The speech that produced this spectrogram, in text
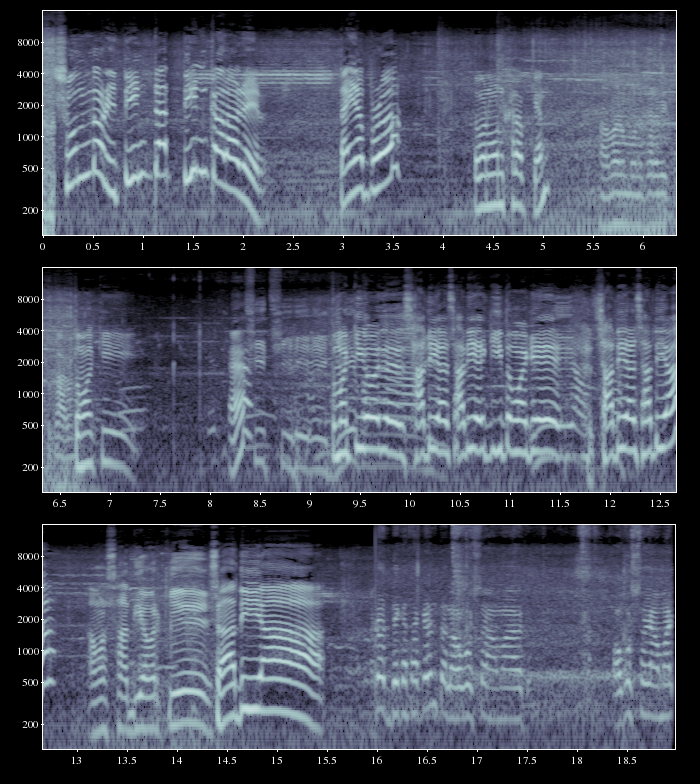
সুন্দরী তিনটা তিন কালারের। তাই না ব্রো তোমার মন খারাপ কেন? আমার মন খারাপ একটু কারণ তোমার কি হ্যাঁ? ছি ছি তোমার কি হয়েছে সাদিয়া সাদিয়া কি তোমাকে? সাদিয়া সাদিয়া? আমার শাদি আবার কে? সাদিয়া। দেখে থাকেন তাহলে অবশ্যই আমার অবশ্যই আমার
